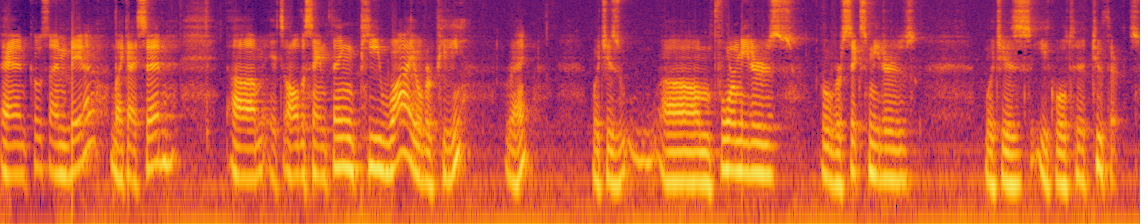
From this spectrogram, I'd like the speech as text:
And cosine beta, like I said, um, it's all the same thing. Py over p, right? Which is um, 4 meters over 6 meters which is equal to 2 thirds.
